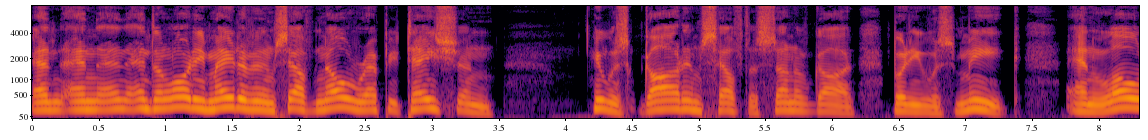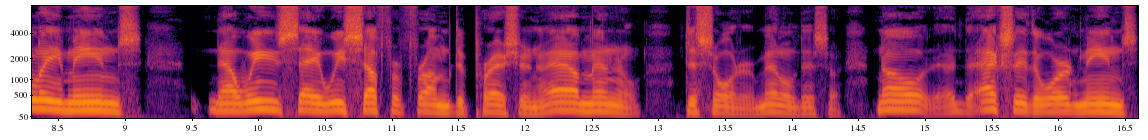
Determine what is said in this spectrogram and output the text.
and, and, and, and the Lord, He made of Himself no reputation. He was God Himself, the Son of God, but He was meek. And lowly means, now we say we suffer from depression, eh, mental disorder, mental disorder. No, actually, the word means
